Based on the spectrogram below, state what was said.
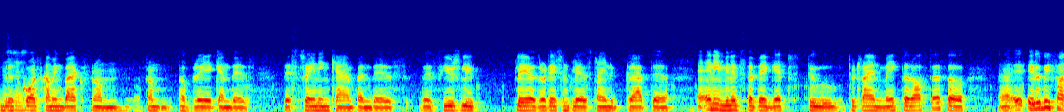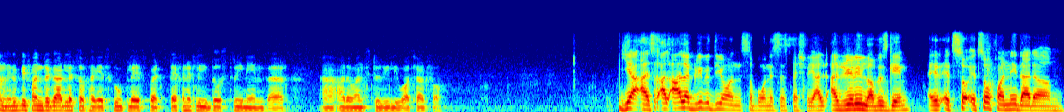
the squad's coming back from from a break and there's there's training camp and there's there's usually players rotation players trying to grab the any minutes that they get to to try and make the roster. So. Uh, it, it'll be fun. It'll be fun regardless of I guess who plays, but definitely those three names are uh, are the ones to really watch out for. Yeah, I, I'll, I'll agree with you on Sabonis especially. I, I really love his game. It, it's so it's so funny that um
